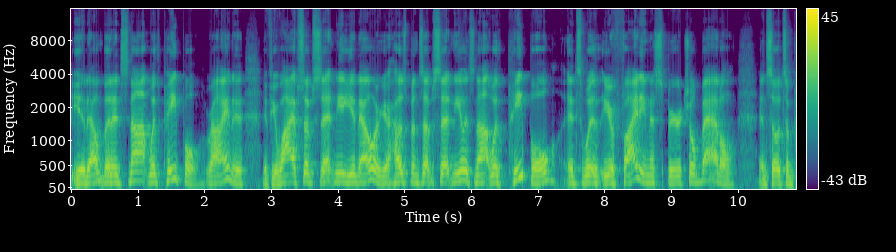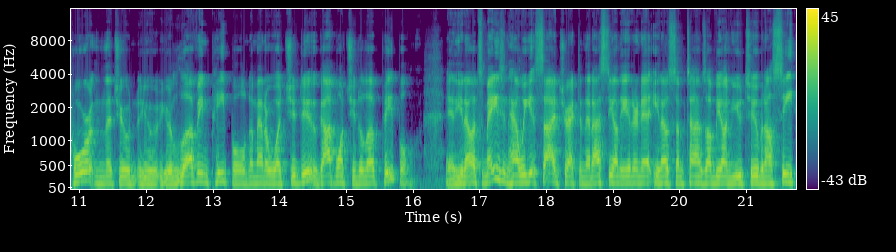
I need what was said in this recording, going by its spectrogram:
You know, but it's not with people, right? If your wife's upsetting you, you know, or your husband's upsetting you, it's not with people, it's with, you're fighting a spiritual battle. And so it's important that you're, you're, you're loving people no matter what you do. God wants you to love people. And you know, it's amazing how we get sidetracked in that. I see on the internet, you know, sometimes I'll be on YouTube and I'll see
